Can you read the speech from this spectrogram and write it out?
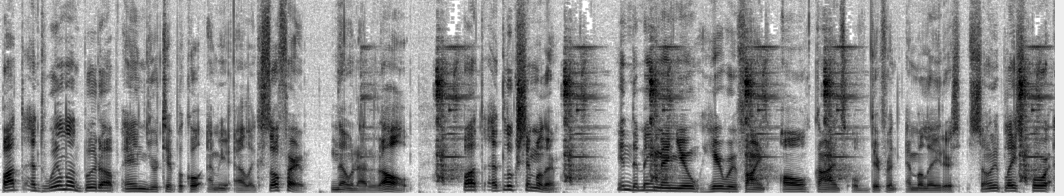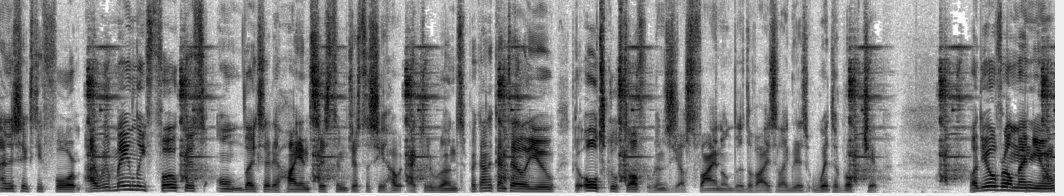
but it will not boot up in your typical EmuELEC software. No, not at all. But it looks similar. In the main menu, here we find all kinds of different emulators. Sony PlayStation 4 and the 64. I will mainly focus on, like I said, the high-end system just to see how it actually runs. But I can tell you, the old school stuff runs just fine on the device like this with the Rockchip. But the overall menu,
